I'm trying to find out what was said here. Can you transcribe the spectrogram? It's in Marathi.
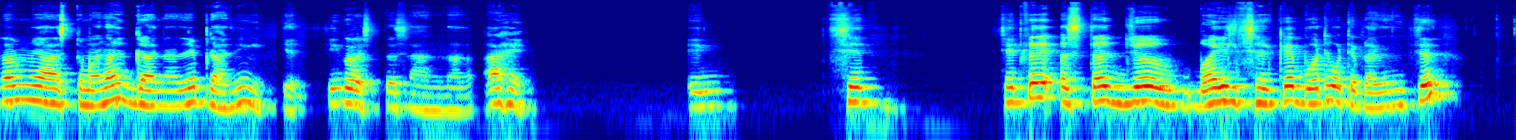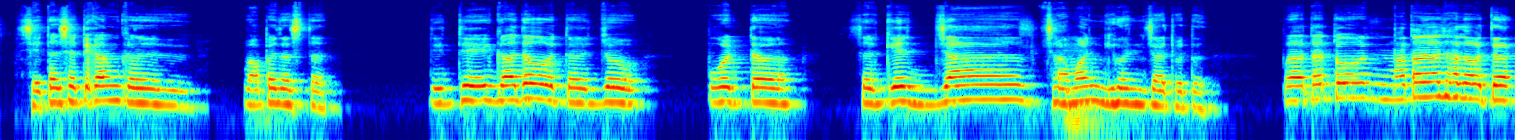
तर मी आज तुम्हाला गाणारे प्राणी याची गोष्ट सांगणार आहे. एक शेत शेतकरी असतात जो बैल सारखे मोठे मोठे प्राण्यांचं शेतासाठी काम कर वापरत असतात. तिथे गाढव होतं जो पोट सगळे जा सामान घेऊन जात होतं. आता तो म्हातारा झाला होता.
